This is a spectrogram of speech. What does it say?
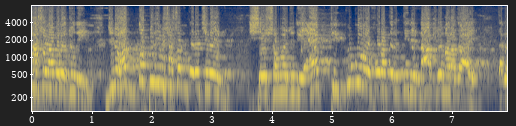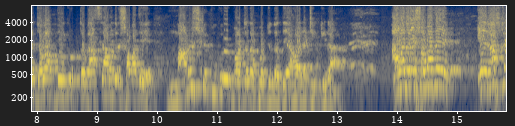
শাসন আমলে যদি, যিনি অর্ধ পৃথিবী শাসন করেছিলেন, সে সময় যদি একটি কুকুর তীরে না খেয়ে মারা যায়, তাকে করতে হবে, আজকে আমাদের সমাজে মানুষকে কুকুরের মর্যাদা পর্যন্ত দেয়া হয় না, ঠিক কিনা? আমাদের এই সমাজে, এই রাষ্ট্র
